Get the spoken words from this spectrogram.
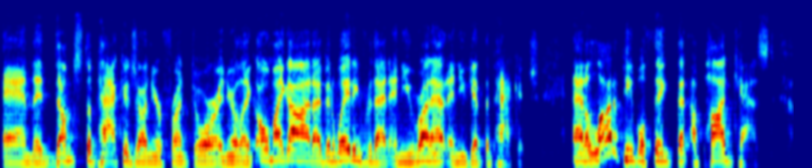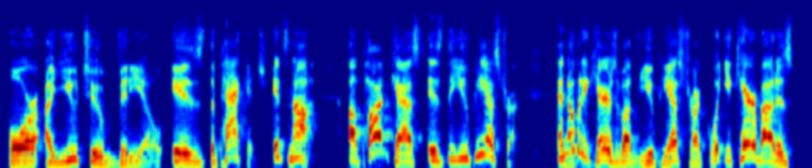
and it dumps the package on your front door, and you're like, oh my god, I've been waiting for that, and you run out and you get the package. And a lot of people think that a podcast or a YouTube video is the package. It's not. A podcast is the UPS truck. And nobody cares about the UPS truck. What you care about is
